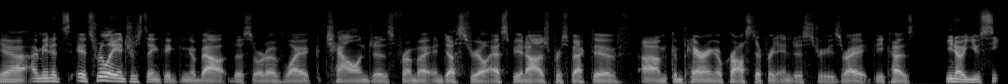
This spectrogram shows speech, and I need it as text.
Yeah, I mean it's it's really interesting thinking about the sort of like challenges from an industrial espionage perspective, um, comparing across different industries, right? Because you know you've seen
